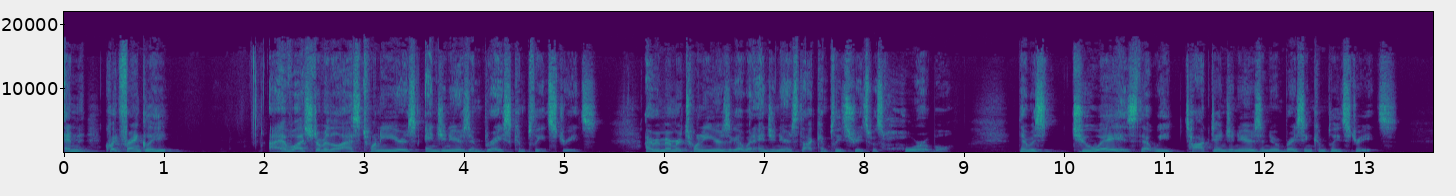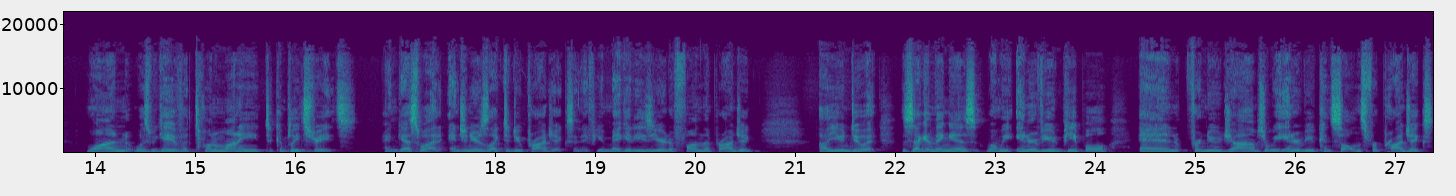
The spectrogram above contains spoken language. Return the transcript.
And quite frankly, I have watched over the last 20 years engineers embrace complete streets. I remember 20 years ago when engineers thought complete streets was horrible. There was two ways that we talked engineers into embracing complete streets. One was we gave a ton of money to complete streets. And guess what? Engineers like to do projects. And if you make it easier to fund the project, uh, you can do it. The second thing is when we interviewed people and for new jobs or we interviewed consultants for projects,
